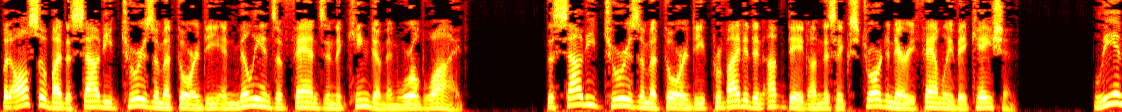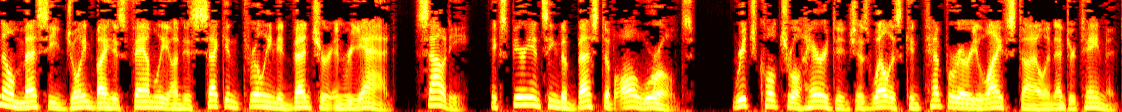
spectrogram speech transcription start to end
but also by the Saudi Tourism Authority and millions of fans in the kingdom and worldwide. The Saudi Tourism Authority provided an update on this extraordinary family vacation. Lionel Messi joined by his family on his second thrilling adventure in Riyadh, Saudi, experiencing the best of all worlds, rich cultural heritage as well as contemporary lifestyle and entertainment.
